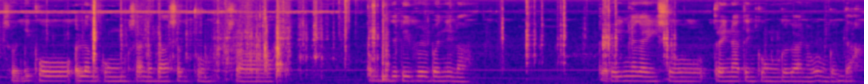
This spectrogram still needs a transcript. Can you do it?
So, hindi ko alam kung saan nabasag to. Sa pag-deliver ba nila. Pero yun nga guys. So, try natin kung gagana. Oh, ang ganda.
